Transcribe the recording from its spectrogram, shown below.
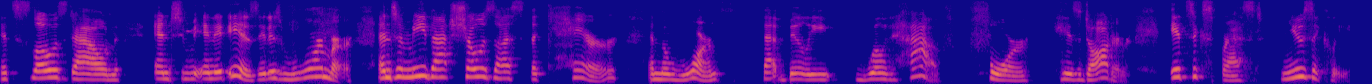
It slows down and to me and it is it is warmer and to me that shows us the care and the warmth that billy would have for his daughter it's expressed musically.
